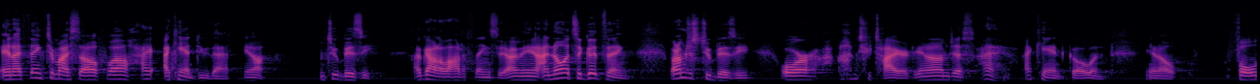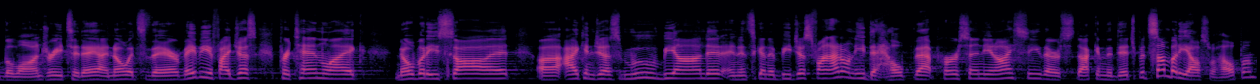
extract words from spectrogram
And I think to myself, well, I, I can't do that. You know, I'm too busy. I've got a lot of things to do. I mean, I know it's a good thing, but I'm just too busy. Or I'm too tired. You know, I'm just, I, I can't go and, you know, fold the laundry today. I know it's there. Maybe if I just pretend like Nobody saw it. Uh, I can just move beyond it and it's going to be just fine. I don't need to help that person. You know, I see they're stuck in the ditch, but somebody else will help them.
